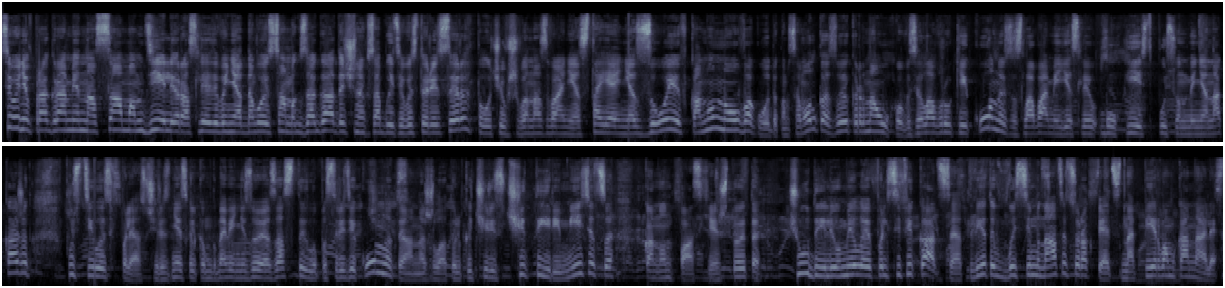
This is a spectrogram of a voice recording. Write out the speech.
Сегодня в программе «На самом деле» расследование одного из самых загадочных событий в истории СССР, получившего название «Стояние Зои». В канун Нового года комсомолка Зоя Карнаухова взяла в руки икону и со словами «Если Бог есть, пусть Он меня накажет» пустилась в пляс. Через несколько мгновений Зоя застыла посреди комнаты. Она жила только через 4 месяца в канун Пасхи. Что это чудо или умелая фальсификация? Ответы в 18.45 на Первом канале.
